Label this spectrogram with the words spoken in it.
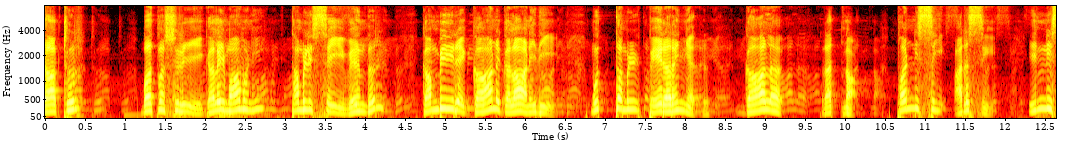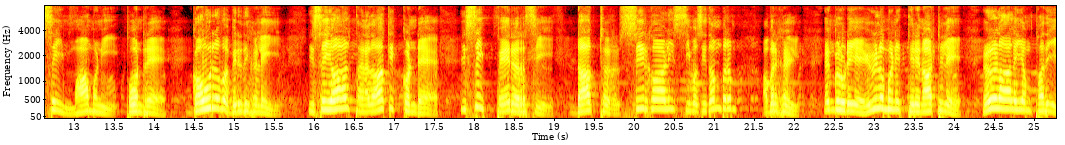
டாக்டர் பத்மஸ்ரீ கலைமாமணி தமிழிசை வேந்தர் கம்பீர கான கலாநிதி முத்தமிழ் பேரறிஞர் கால ரத்னா பன்னிசை அரசு இன்னிசை மாமணி போன்ற கௌரவ விருதுகளை இசையால் தனதாக்கிக் கொண்ட இசை பேரரசி டாக்டர் சீர்காழி சிவ சிதம்பரம் அவர்கள் எங்களுடைய ஈழமணி திருநாட்டிலே ஏழாலயம் பதி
